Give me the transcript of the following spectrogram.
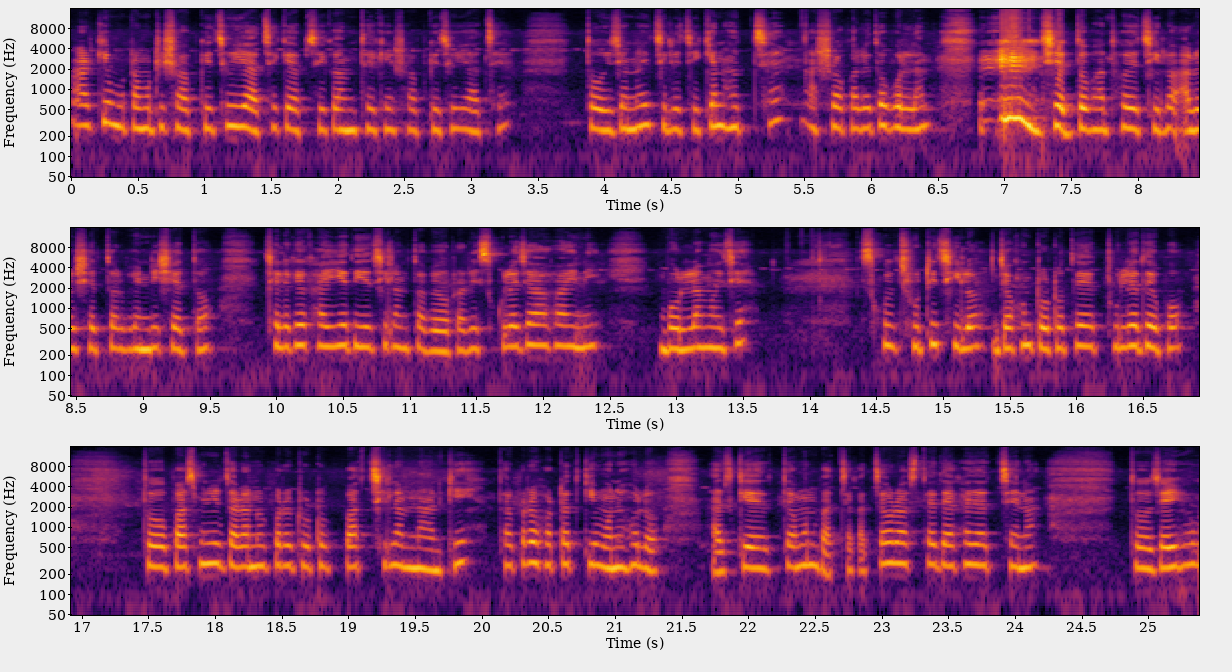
আর কি মোটামুটি সব কিছুই আছে ক্যাপসিকাম থেকে সব কিছুই আছে। তো ওই জন্যই চিলি চিকেন হচ্ছে। আর সকালে তো বললাম, সেদ্ধ ভাত হয়েছিল, আলু সেদ্ধ আর ভেন্ডি সেদ্ধ। ছেলেকে খাইয়ে দিয়েছিলাম, তবে ওটার স্কুলে যাওয়া হয়নি। বললাম ওই যে, স্কুল ছুটি ছিল, যখন টোটোতে তুলে দেব। তো পাঁচ মিনিট দাঁড়ানোর পরে টোটো পাচ্ছিলাম না আর কি। তারপরে হঠাৎ কি মনে হলো, আজকে তেমন বাচ্চা কাচ্চাও রাস্তায় দেখা যাচ্ছে না। তো যাই হোক,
